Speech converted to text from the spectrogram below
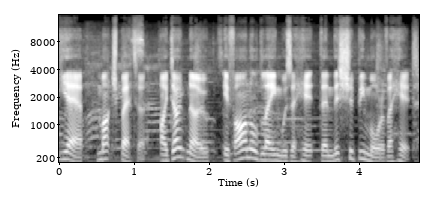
Yeah, much better. I don't know, if Arnold Layne was a hit then this should be more of a hit.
